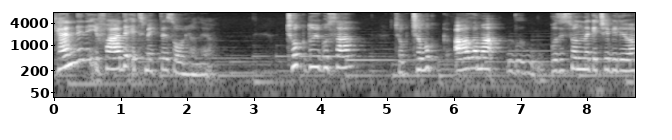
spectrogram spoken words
Kendini ifade etmekte zorlanıyor. Çok duygusal, çok çabuk ağlama pozisyonuna geçebiliyor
